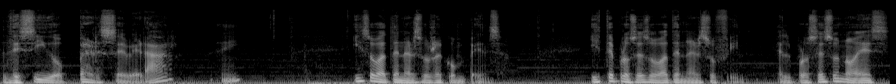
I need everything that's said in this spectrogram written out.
decido perseverar. Y eso va a tener su recompensa. Y este proceso va a tener su fin. El proceso no es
